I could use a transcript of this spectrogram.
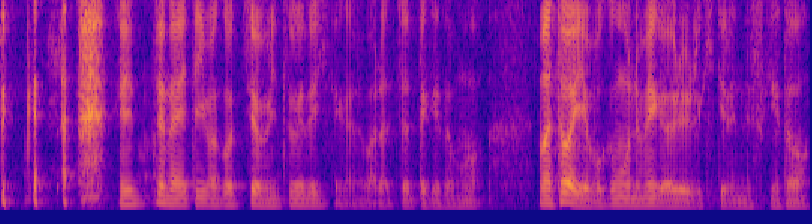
るから。めっちゃ泣いて今こっちを見つめてきたから笑っちゃったけども。まあとはいえ僕もね目がうるうるきてるんですけど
